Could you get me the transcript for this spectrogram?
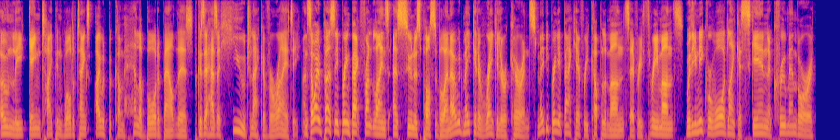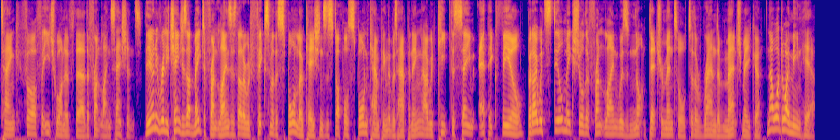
only game type in World of Tanks, I would become hella bored about this because it has a huge lack of variety. And so I would personally bring back front lines as soon as possible and I would make it a regular occurrence. Maybe bring it back every couple of months, every three months, with a unique reward like a skin, a crew member, or a tank for, for each one of the, the frontline sessions. The only really changes I'd make to front lines is that I would fix some of the spawn locations and stop all spawn camping that was happening. I would keep the same epic feel, but I would still make sure that Frontline was not detrimental to the random matchmaker. Now, what do I mean here?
